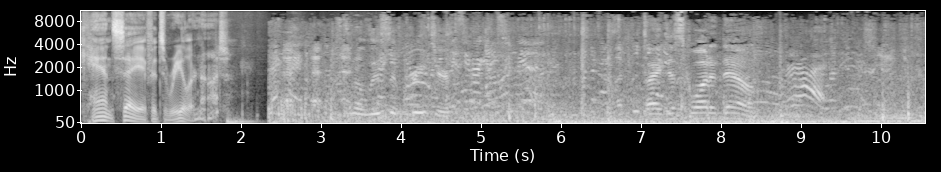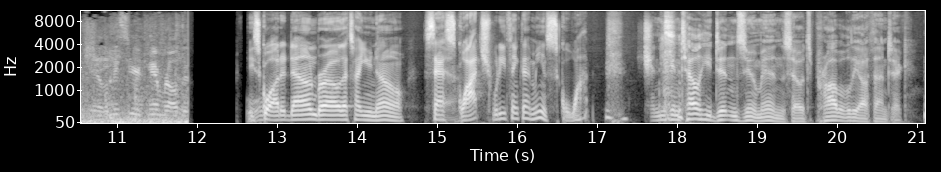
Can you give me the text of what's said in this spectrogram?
can't say if it's real or not. It's an elusive creature. All right, just squat it down. Yeah, let me see your camera. I'll do. He squatted down, bro. That's how you know. Sasquatch? What do you think that means? Squat? And you can tell he didn't zoom in, so it's probably authentic.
